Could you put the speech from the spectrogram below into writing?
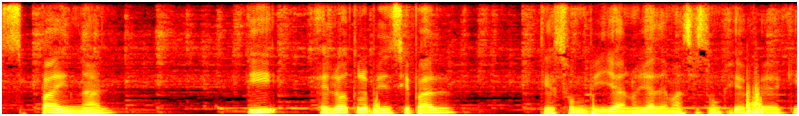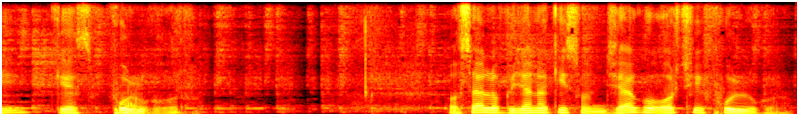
Spinal y el otro principal que es un villano y además es un jefe aquí que es Fulgor. O sea, los villanos aquí son Yago, Orchi y Fulgor.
